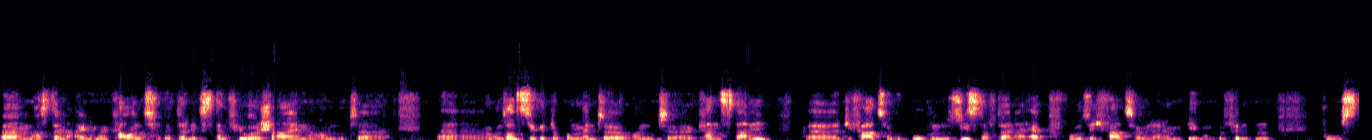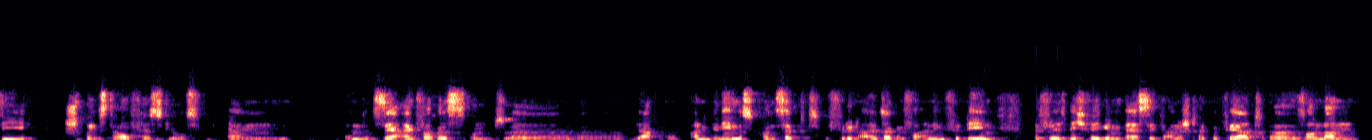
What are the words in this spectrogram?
ähm, hast deinen eigenen Account, hinterlegst deinen Führerschein und, äh, äh, und sonstige Dokumente und äh, kannst dann äh, die Fahrzeuge buchen. Du siehst auf deiner App, wo sich Fahrzeuge in deiner Umgebung befinden, buchst die, springst drauf fest los. Ähm, ein sehr einfaches und äh, äh ja, angenehmes Konzept für den Alltag und vor allen Dingen für den, der vielleicht nicht regelmäßig eine Strecke fährt, äh, sondern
